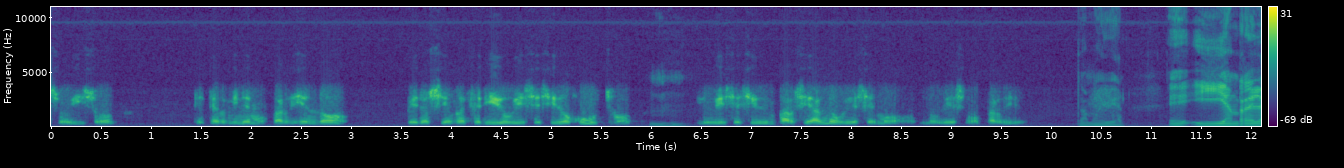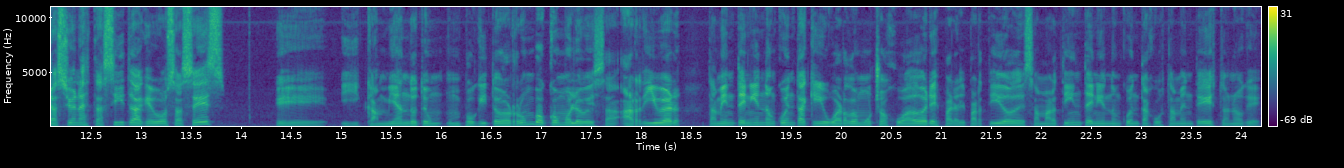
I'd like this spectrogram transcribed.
eso hizo que terminemos perdiendo, pero si el referido hubiese sido justo y hubiese sido imparcial, no hubiésemos, no hubiésemos perdido. Está muy bien. Eh, y en relación a esta cita que vos hacés, eh, y cambiándote un, poquito de rumbo, ¿cómo lo ves a, River? También teniendo en cuenta que guardó muchos jugadores para el partido de San Martín, teniendo en cuenta justamente esto, ¿no? Que,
